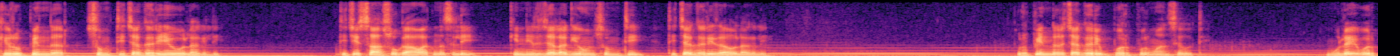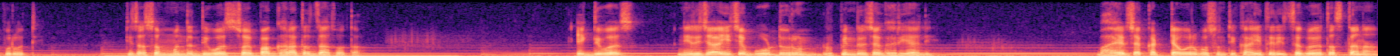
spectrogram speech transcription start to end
की रुपिंदर सुमतीच्या घरी येऊ लागली. तिची सासू गावात नसली की निर्जला घेऊन सुमती तिच्या घरी जाऊ लागली. रुपिंदरच्या घरी भरपूर माणसे होती. मुलंही भरपूर होती. तिचा संबंध दिवस स्वयंपाकघरातच जात होता. एक दिवस निर्जा आईचे बोट धरून रुपिंदरच्या घरी आली. बाहेरच्या कट्ट्यावर बसून ती काहीतरी चगळत असताना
